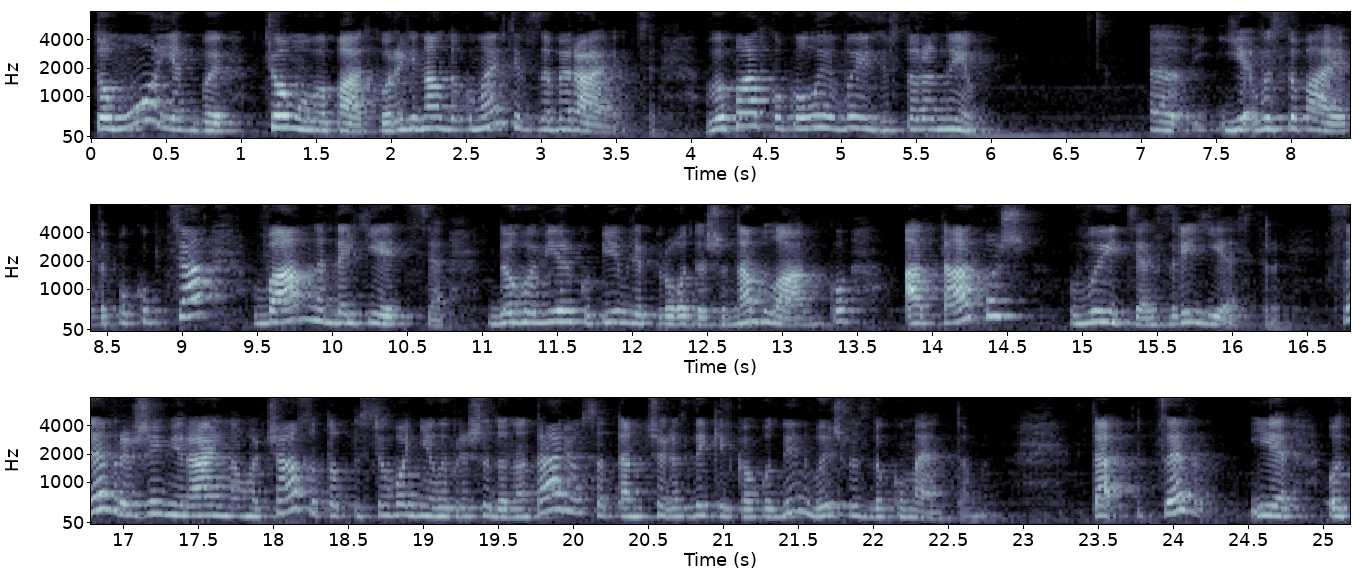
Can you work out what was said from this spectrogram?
Тому, якби в цьому випадку оригінал документів забирається. В випадку, коли ви зі сторони є, виступаєте покупця, вам надається договір купівлі-продажу на бланку, а також витяг з реєстру. Це в режимі реального часу, тобто сьогодні ви прийшли до нотаріуса, там через декілька годин вийшли з документами. Та це і от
